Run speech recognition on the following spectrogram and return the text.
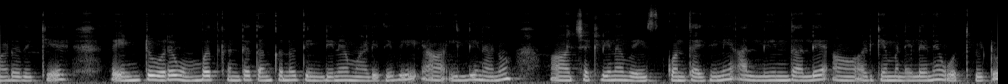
ಮಾಡೋದಕ್ಕೆ. ಎಂಟೂವರೆ ಒಂಬತ್ತು ಗಂಟೆ ತನಕನೂ ತಿಂಡಿನೇ ಮಾಡಿದ್ದೀವಿ. ಇಲ್ಲಿ ನಾನು ಚಕ್ಲಿನ ಬೇಯಿಸ್ಕೊತಾ ಇದ್ದೀನಿ. ಅಲ್ಲಿಂದ ಅಲ್ಲೇ ಅಡುಗೆ ಮನೆಯಲ್ಲೇ ಒತ್ಬಿಟ್ಟು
